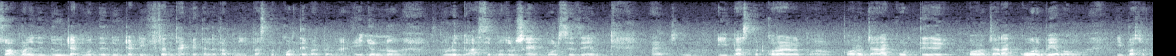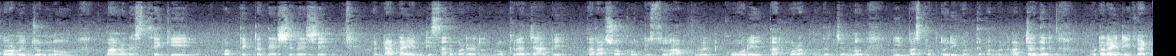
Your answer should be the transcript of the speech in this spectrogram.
সো আপনার যদি দুইটার মধ্যে দুইটা ডিফারেন্ট থাকে, তাহলে তো আপনি ই পাসপোর্ট করতে পারবেন না। এই জন্য মূলত আসিফ নজরুল সাহেব বলছে যে ই পাসপোর্ট করার করা যারা করতে, যারা করবে এবং ই পাসপোর্ট করানোর জন্য বাংলাদেশ থেকে প্রত্যেকটা দেশে দেশে ডাটা এন্ট্রি সার্ভারের লোকেরা যাবে, তারা সকল কিছু আপলোড করে তারপর আপনাদের জন্য ই পাসপোর্ট তৈরি করতে পারবেন। আর যাদের ভোটার আইডি কার্ড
